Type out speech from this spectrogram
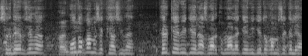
ਸੁਖਦੇਵ ਸਿੰਘ। ਹਾਂਜੀ। ਉਹ ਤੋਂ ਕੰਮ ਸਿੱਖਿਆ ਸੀ ਮੈਂ। ਫਿਰ ਕੇਵੀਕੇ ਨਾਲ ਸੰਪਰਕ ਬਣਾ ਲਿਆ ਕੇਵੀਕੇ ਤੋਂ ਕੰਮ ਸਿੱਖ ਲਿਆ।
